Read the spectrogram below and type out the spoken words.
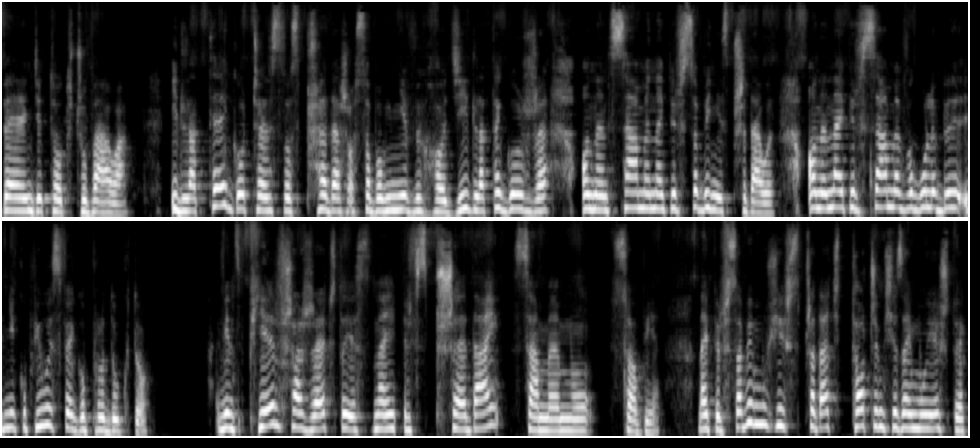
będzie to odczuwała. I dlatego często sprzedaż osobom nie wychodzi, dlatego że one same najpierw sobie nie sprzedały. One najpierw same w ogóle by nie kupiły swojego produktu. Więc pierwsza rzecz to jest najpierw sprzedaj samemu sobie. Najpierw sobie musisz sprzedać to, czym się zajmujesz, to jak,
